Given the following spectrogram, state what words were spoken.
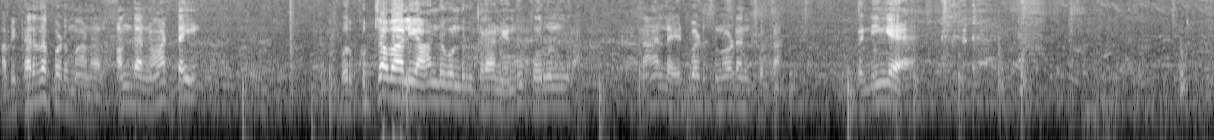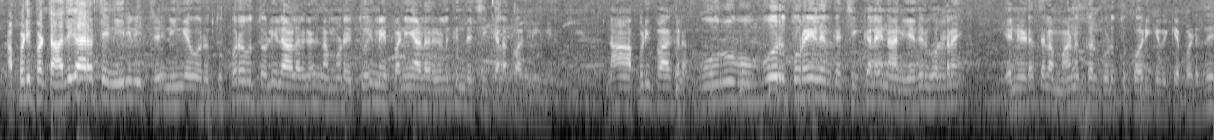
அப்படி கருதப்படுமானால் அந்த நாட்டை ஒரு குற்றவாளி ஆண்டு கொண்டிருக்கிறான் என்று பொருள். நான் இல்ல எட்வர்ட் சுனோடன் சொல்றான். இப்ப நீங்க அப்படிப்பட்ட அதிகாரத்தை நிரூபித்து நீங்க ஒரு துப்புரவு தொழிலாளர்கள் நம்முடைய தூய்மை பணியாளர்களுக்கு இந்த சிக்கலை பாக்குறீங்க நான் அப்படி பார்க்கல. ஒரு ஒவ்வொரு துறையில் இருக்க சிக்கலை நான் எதிர்கொள்றேன். என்னிடத்துல மனுக்கள் கொடுத்து கோரிக்கை வைக்கப்படுது.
